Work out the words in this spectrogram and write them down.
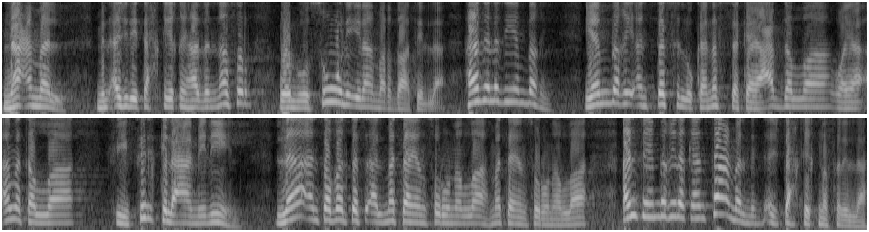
نعمل من أجل تحقيق هذا النصر والوصول إلى مرضاة الله. هذا الذي ينبغي. ينبغي أن تسلك نفسك يا عبد الله ويا أمة الله في سلك العاملين. لا أن تظل تسأل متى ينصرنا الله متى ينصرنا الله. أنت ينبغي لك أن تعمل من أجل تحقيق نصر الله.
